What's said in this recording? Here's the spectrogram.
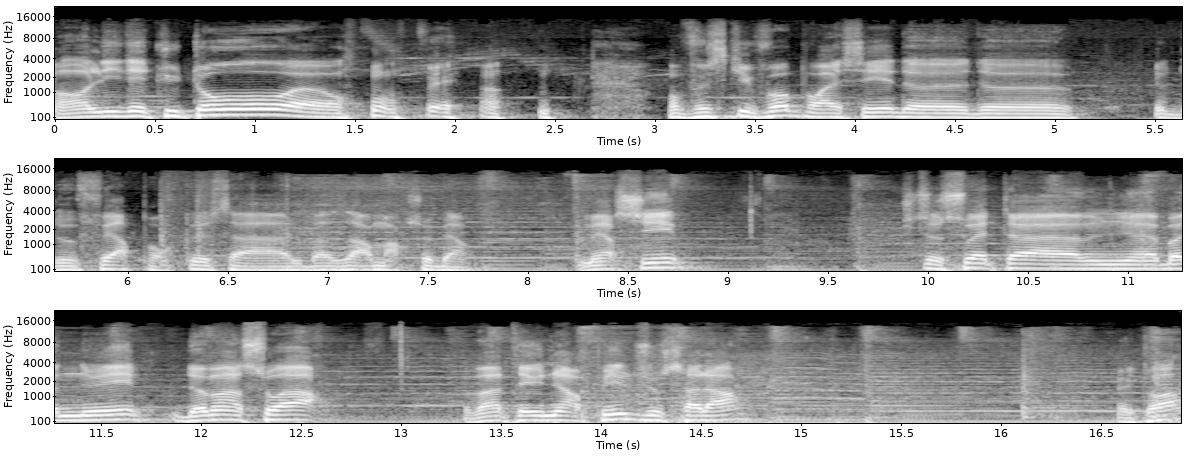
on, lit des tutos, on, fait, ce qu'il faut pour essayer de, de, faire pour que ça, le bazar marche bien. Merci. Je te souhaite une bonne nuit. Demain soir, 21h pile, je serai là. Et toi?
